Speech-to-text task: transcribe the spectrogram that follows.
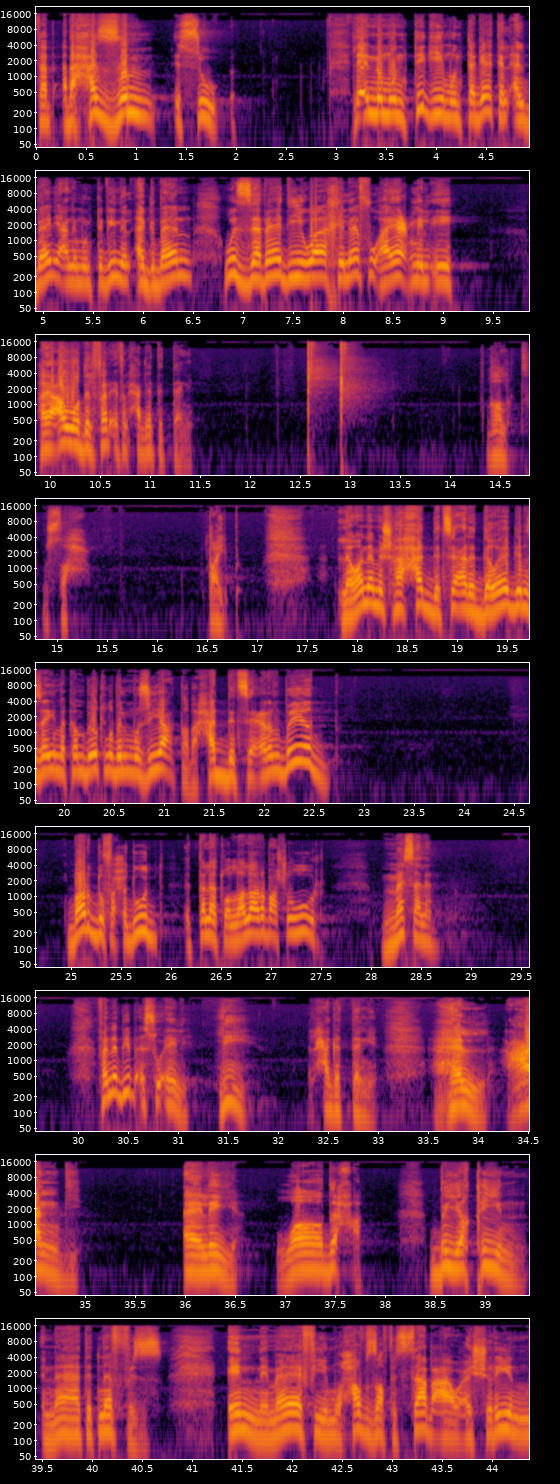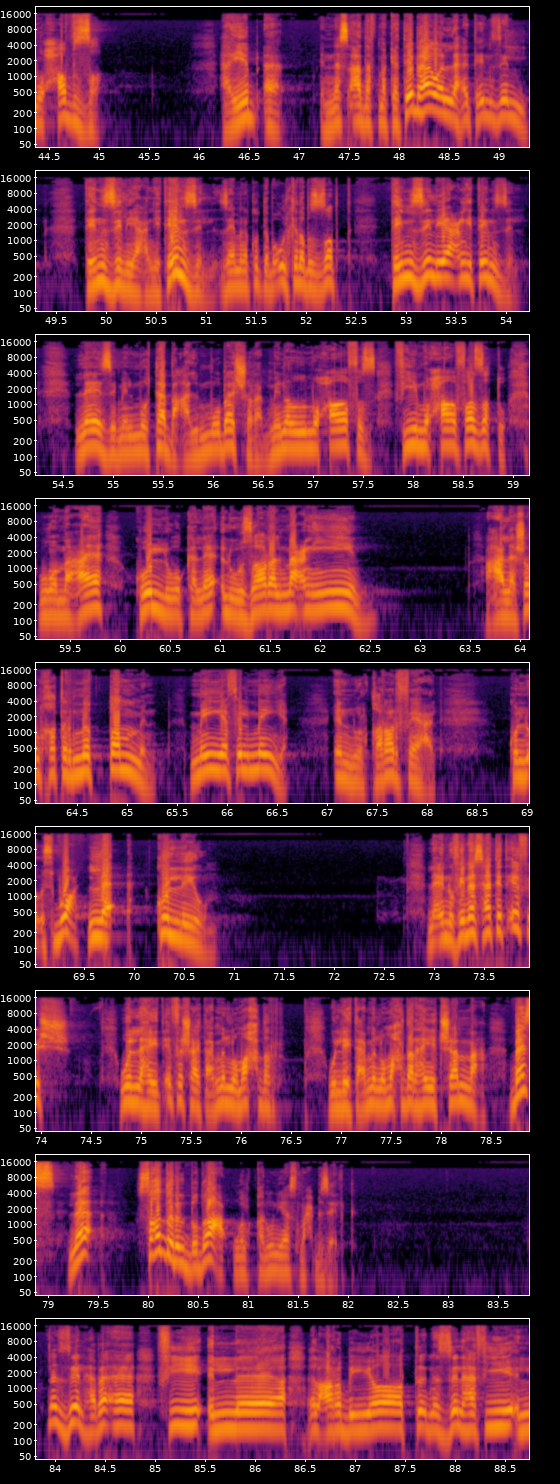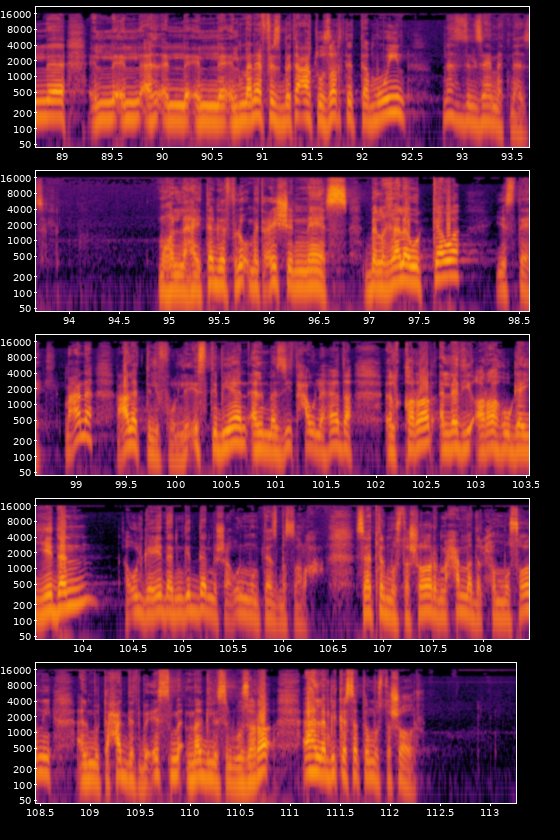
فابقى بحزم السوق. لأن منتجي منتجات الألبان يعني منتجين الأجبان والزبادي وخلافه هيعمل إيه؟ هيعوض الفرق في الحاجات التانية. غلط مش صح. طيب لو أنا مش هحدد سعر الدواجن زي ما كان بيطلب المذيع طب أحدد سعر البيض. برضه في حدود الثلاث والله لا أربع شهور. مثلا فأنا بيبقى سؤالي ليه؟ الحاجة التانية هل عندي آلية واضحة بيقين إنها تتنفذ إن ما في محافظة في السبعة وعشرين محافظة هيبقى الناس قاعدة في مكاتبها ولا هتنزل؟ تنزل يعني تنزل زي ما أنا كنت بقول كده بالظبط تنزل يعني تنزل. لازم المتابعة المباشرة من المحافظ في محافظته ومعاه كل وكلاء الوزارة المعنيين علشان خاطر نطمن مية في المية إنه القرار فاعل. كل أسبوع؟ لا كل يوم. لأنه في ناس هتتقفش. واللي هيتقفش هيتعمل له محضر. واللي يتعمل له محضر هيتشمع. بس لا صدر البضاعة. والقانون يسمح بذلك. نزلها بقى في العربيات نزلها في المنافذ بتاعه وزارة التموين. نزل زي ما تنزل. ما هو اللي هيتاجر في لقمة عيش الناس بالغلا والكوى يستاهل. معنا على التليفون لإستبيان المزيد حول هذا القرار الذي أراه جيدا. هقول جيدا جدا مش هقول ممتاز بصراحة. سيادة المستشار محمد الحمصاني المتحدث باسم مجلس الوزراء. أهلا بك يا سيادة المستشار.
